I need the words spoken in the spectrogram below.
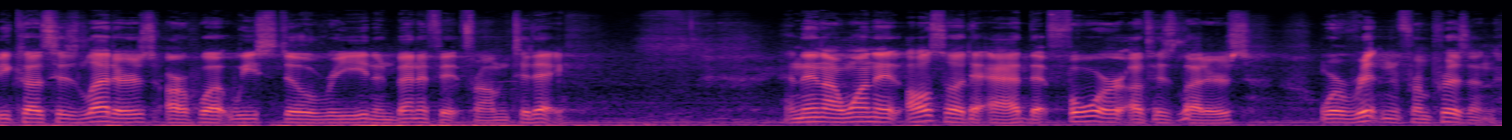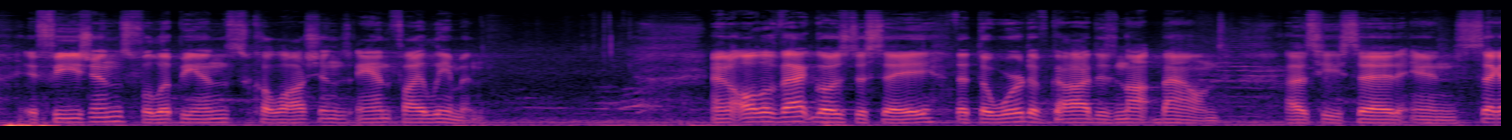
because his letters are what we still read and benefit from today. And then I wanted also to add that four of his letters were written from prison Ephesians, Philippians, Colossians, and Philemon. And all of that goes to say that the Word of God is not bound, as he said in 2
